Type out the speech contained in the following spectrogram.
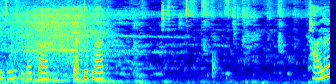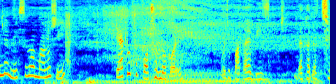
এই যে এটা একটা ট্যাটু ক্লাব। থাইল্যান্ডে ম্যাক্সিমাম মানুষই ট্যাটু খুব পছন্দ করে। ওই যে পাতায় বীজ দেখা যাচ্ছে।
